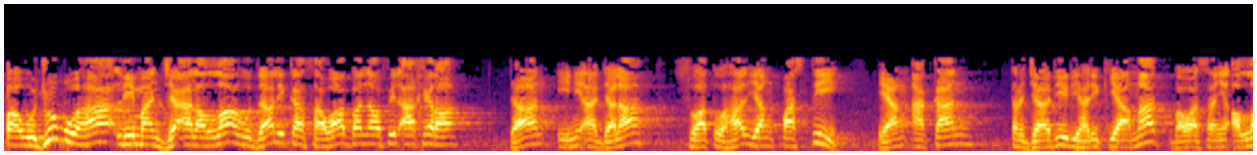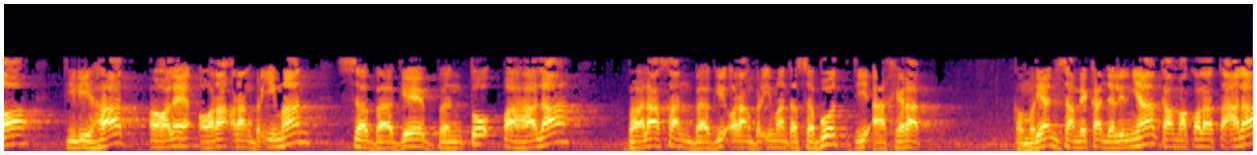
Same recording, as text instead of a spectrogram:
Pawujubuha liman ja'alallahu dzalika sawaban fil akhirah dan ini adalah suatu hal yang pasti yang akan terjadi di hari kiamat bahwasanya Allah dilihat oleh orang-orang beriman sebagai bentuk pahala balasan bagi orang beriman tersebut di akhirat. Kemudian disampaikan dalilnya kama qala ta'ala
